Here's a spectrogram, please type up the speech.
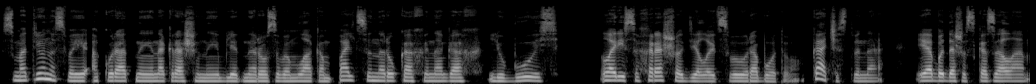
Смотрю на свои аккуратные, накрашенные бледно-розовым лаком пальцы на руках и ногах, любуюсь. Лариса хорошо делает свою работу, качественно. Я бы даже сказала,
